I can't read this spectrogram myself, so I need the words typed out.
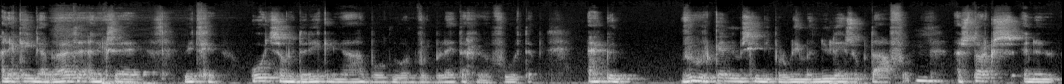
En ik ging daar buiten en ik zei, weet je, ooit zal u de rekening aangeboden worden voor het beleid dat je gevoerd hebt. En kunt Vroeger kenden misschien die problemen, nu liggen ze op tafel. Mm. En straks in een,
